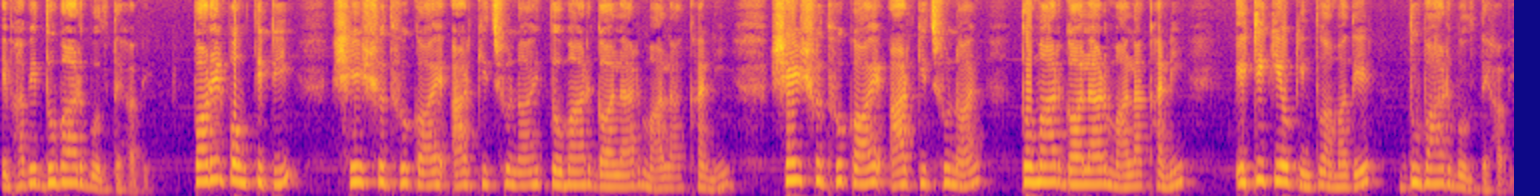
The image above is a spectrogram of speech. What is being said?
এভাবে দুবার বলতে হবে। পরের পঙ্ক্তিটি, সে শুধু কয় আর কিছু নয় তোমার গলার মালাখানি, সে শুধু কয় আর কিছু নয় তোমার গলার মালাখানি, এটিকেও কিন্তু আমাদের দুবার বলতে হবে।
